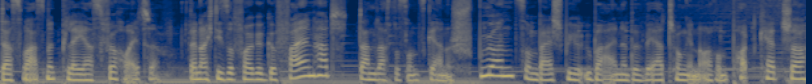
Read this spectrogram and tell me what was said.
Das war's mit Players für heute. Wenn euch diese Folge gefallen hat, dann lasst es uns gerne spüren, zum Beispiel über eine Bewertung in eurem Podcatcher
